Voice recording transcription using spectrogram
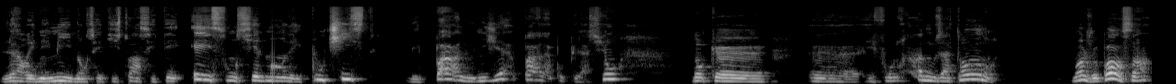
leur ennemi dans cette histoire c'était essentiellement les putschistes, mais pas le Niger, pas la population. Donc euh, euh, il faudra nous attendre, moi je pense, hein,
